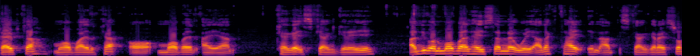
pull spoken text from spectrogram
qeybta mobileka oo mobile ayaan kaga iskaan gareeyey adigoon mobile haysanna way adag tahay in aad iskaan garayso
